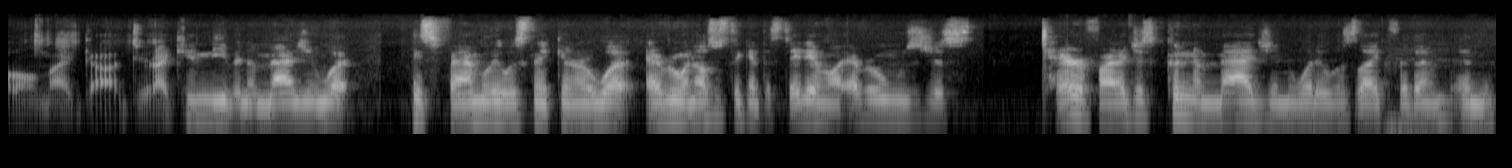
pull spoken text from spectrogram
oh my god, dude, I can't even imagine what his family was thinking or what everyone else was thinking at the stadium. Like, everyone was just terrified. I just couldn't imagine what it was like for them. And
